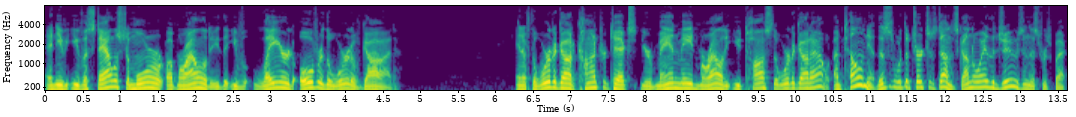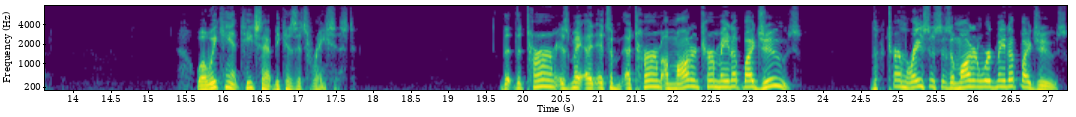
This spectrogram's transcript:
And you've, you've established a moral a morality that you've layered over the Word of God. And if the Word of God contradicts your man made morality, you toss the Word of God out. I'm telling you, this is what the church has done. It's gone the way of the Jews in this respect. Well, we can't teach that because it's racist. The, the term is made, uh, it's a, a term, a modern term made up by Jews. The term racist is a modern word made up by Jews.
